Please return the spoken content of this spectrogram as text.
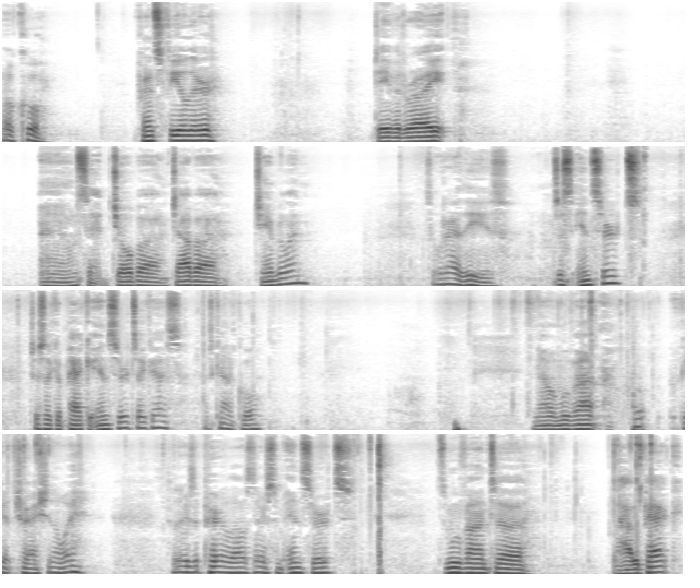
Oh, cool. Prince Fielder, David Wright, that? Joba Joba Chamberlain. So what are these? Just inserts? Just like a pack of inserts, I guess. That's kind of cool. Now we'll move on. Oh, we got trash in the way. So there's a parallels. There's some inserts. Let's move on to the Hobby Pack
